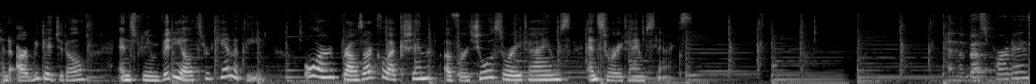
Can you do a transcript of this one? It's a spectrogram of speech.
and RB Digital and stream video through Kanopy, or browse our collection of virtual story times and storytime snacks. And the best part is,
